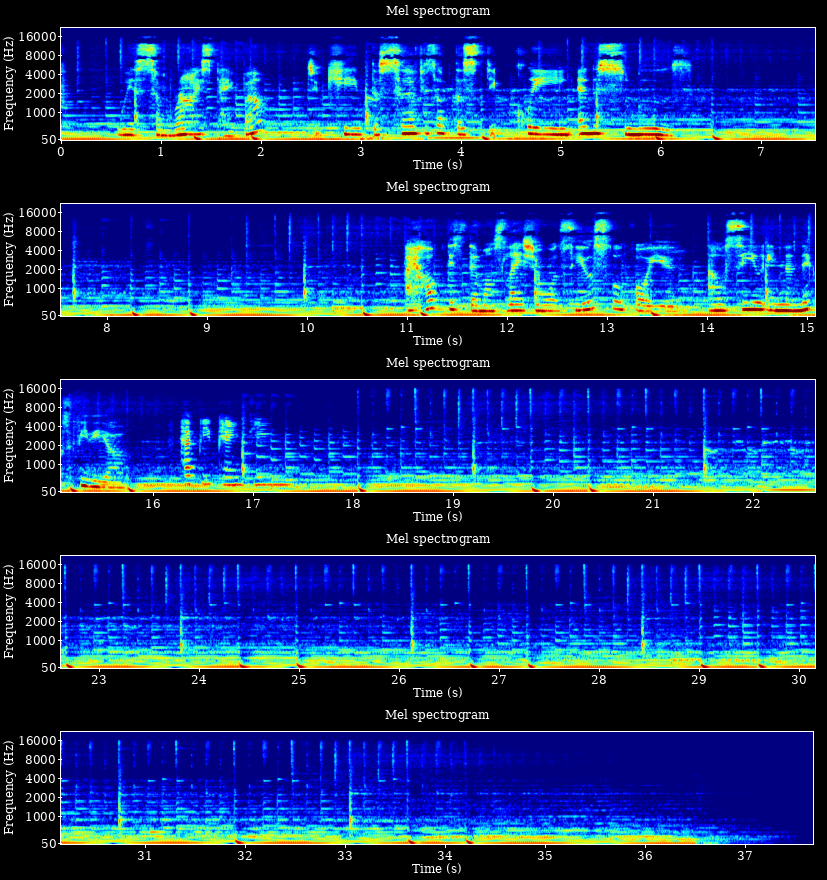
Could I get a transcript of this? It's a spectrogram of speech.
with some rice paper to keep the surface of the stick clean and smooth. I hope this demonstration was useful for you. I'll see you in the next video. Happy painting!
